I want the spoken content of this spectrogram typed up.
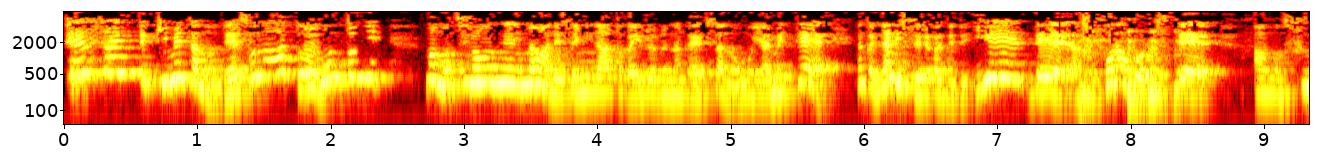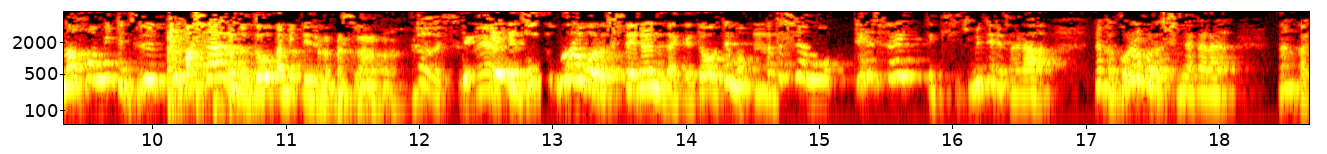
天才って決めたので、その後うん本当に、まあもちろんね、今までセミナーとかいろいろなんかやってたのをやめて、なんか何してるかっていうと、家であのゴロゴロして、あの、スマホ見てずっとバシャールの動画見てるんですよ。そうですね。家でずっとゴロゴロしてるんだけど、でもうん私はもう天才って決めてるから、なんかゴロゴロしながら、なんか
